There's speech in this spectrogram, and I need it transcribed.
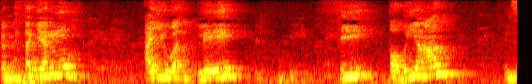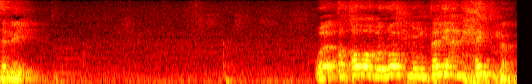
كان محتاج ينمو؟ أيوه. ليه؟ في طبيعة إنسانية. ويتقوى بالروح ممتلئا حكمة.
